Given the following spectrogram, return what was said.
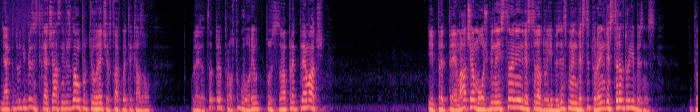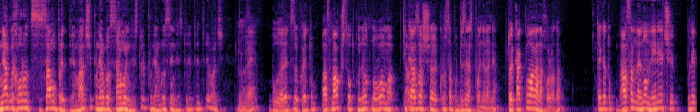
някакви други бизнес. Така че аз не виждам противоречие в това, което е казал колегата. Той просто говори от позицията на предприемач. И предприемача може би наистина не инвестира в други бизнес, но инвеститора инвестира в други бизнес. И понякога хората са само предприемачи, понякога само инвестори, понякога са инвестори и предприемачи. Добре, благодаря ти за което. Аз малко ще се отклоня отново, ама ти Да. казваш курса по бизнес планиране. Той как помага на хората? Тъй като аз съм на едно мнение, че поне,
